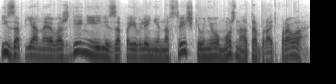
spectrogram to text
и за пьяное вождение или за появление на встречке у него можно отобрать права.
